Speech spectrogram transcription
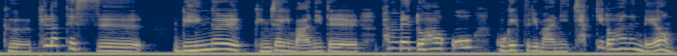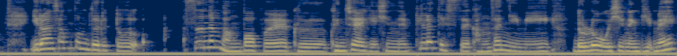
그 필라테스 링을 굉장히 많이들 판매도 하고 고객들이 많이 찾기도 하는데요. 이런 상품들을 또 쓰는 방법을 그 근처에 계시는 필라테스 강사님이 놀러 오시는 김에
